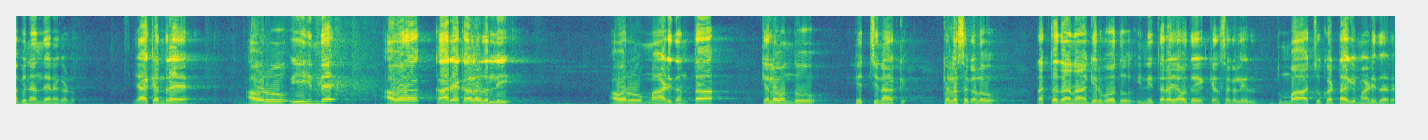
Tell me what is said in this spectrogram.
ಅಭಿನಂದನೆಗಳು. ಯಾಕೆಂದರೆ ಅವರು ಈ ಹಿಂದೆ ಅವರ ಕಾರ್ಯಕಾಲದಲ್ಲಿ ಅವರು ಮಾಡಿದಂಥ ಕೆಲವೊಂದು ಹೆಚ್ಚಿನ ಕೆಲಸಗಳು, ರಕ್ತದಾನ ಆಗಿರ್ಬೋದು, ಇನ್ನಿತರ ಯಾವುದೇ ಕೆಲಸಗಳಿರು ತುಂಬ ಅಚ್ಚುಕಟ್ಟಾಗಿ ಮಾಡಿದ್ದಾರೆ.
